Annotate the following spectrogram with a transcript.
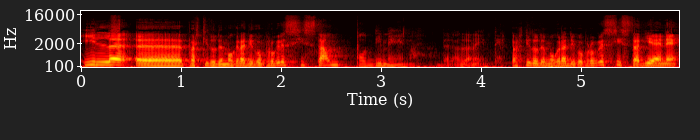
il eh, Partito Democratico Progressista un po' di meno velatamente. Il Partito Democratico Progressista viene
